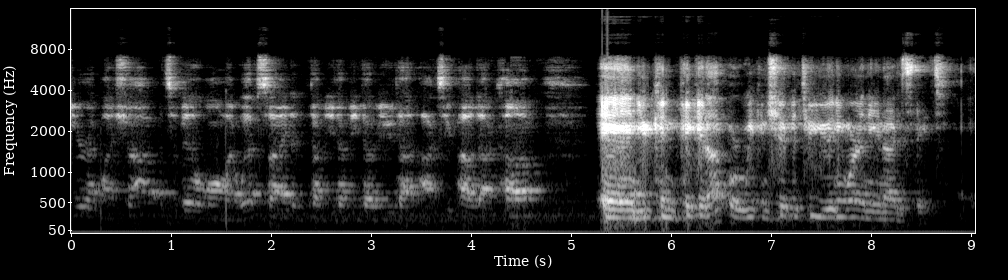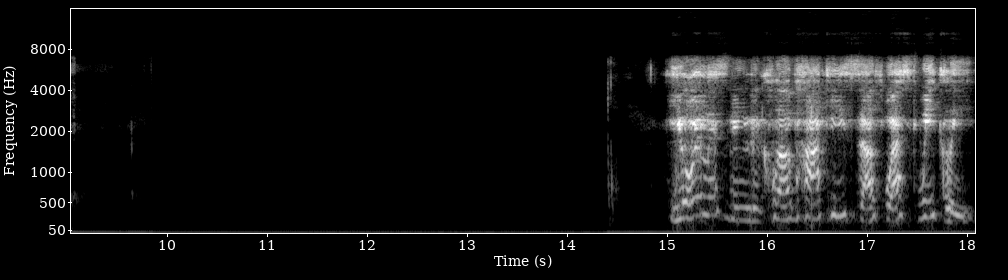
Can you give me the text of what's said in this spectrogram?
here at my shop. It's available on my website at www.oxypow.com. And you can pick it up or we can ship it to you anywhere in the United States. You're listening to Club Hockey Southwest Weekly.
